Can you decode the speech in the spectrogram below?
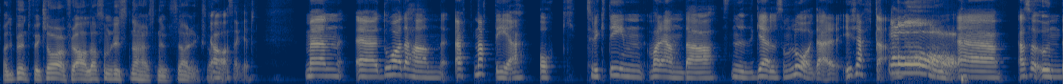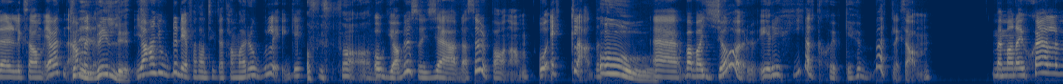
Ja, du behöver inte förklara för alla som lyssnar här snusar. Liksom. Ja, säkert. Men eh, då hade han öppnat det och tryckt in varenda snigel som låg där i käften. Åh! Eh, alltså under liksom... Jag vet, inte, ja, men- Frivilligt? Ja, han gjorde det för att han tyckte att han var rolig. Åh, fy fan. Och jag blev så jävla sur på honom. Och äcklad. Oh! Eh, bara, vad gör du? Är du helt sjuk i huvudet liksom? Men man har ju själv...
